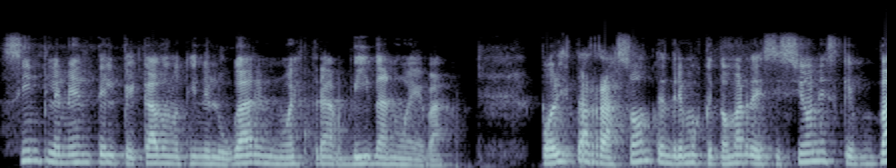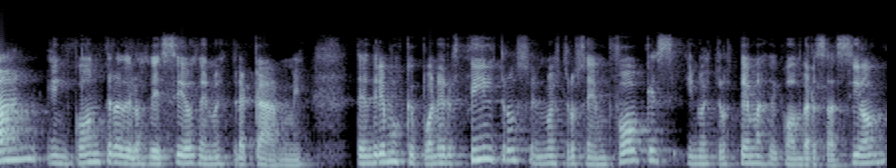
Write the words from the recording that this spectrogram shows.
Simplemente el pecado no tiene lugar en nuestra vida nueva. Por esta razón tendremos que tomar decisiones que van en contra de los deseos de nuestra carne. Tendremos que poner filtros en nuestros enfoques y nuestros temas de conversación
